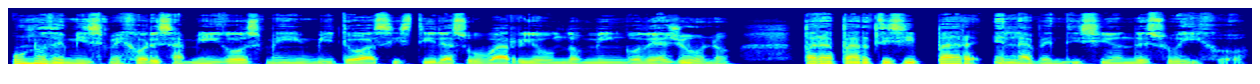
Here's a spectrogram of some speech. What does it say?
Uno de mis mejores amigos me invitó a asistir a su barrio un domingo de ayuno para participar en la bendición de su hijo.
